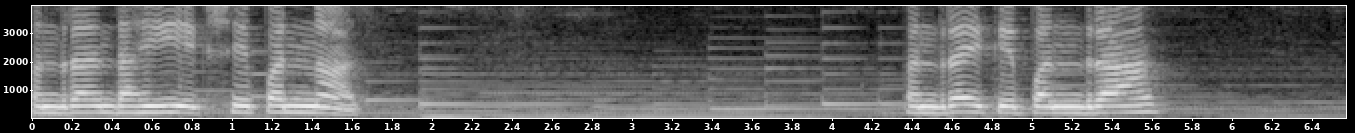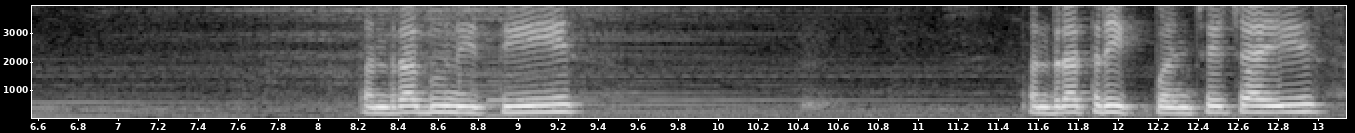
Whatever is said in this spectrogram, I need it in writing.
पंधरा दहाही एकशे पन्नास. पंधरा एके पंधरा. पंधरा दोन्ही तीस. पंधरा त्रिक पंचेचाळीस.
